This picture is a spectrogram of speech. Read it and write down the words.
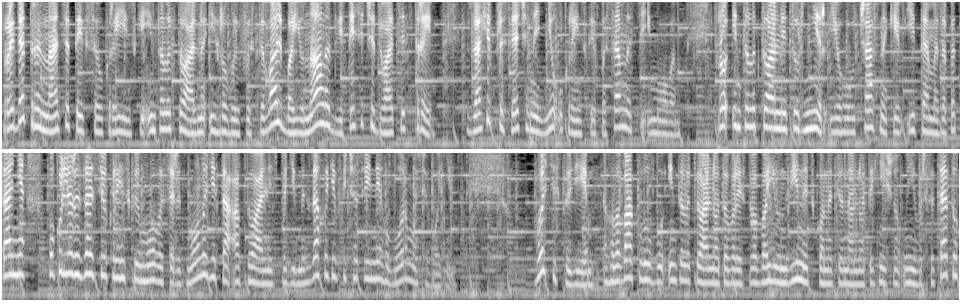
пройде 13-й всеукраїнський інтелектуально-ігровий фестиваль Баюнали 2023. Захід присвячений Дню української писемності і мови. Про інтелектуальний турнір, його учасників і теми запитання, популяризацію української мови серед молоді та актуальність подібних заходів під час війни говоримо сьогодні. Гості студії, голова клубу інтелектуального товариства Баюн Вінницького національного технічного університету,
